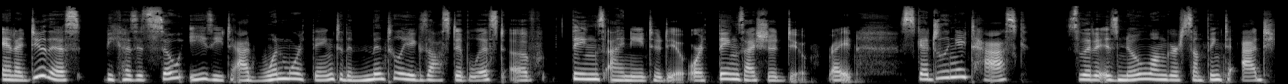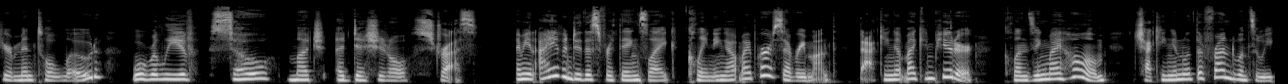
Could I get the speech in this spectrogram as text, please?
And I do this because it's so easy to add one more thing to the mentally exhaustive list of things I need to do or things I should do, right? Scheduling a task so that it is no longer something to add to your mental load will relieve so much additional stress. I mean, I even do this for things like cleaning out my purse every month, backing up my computer, cleansing my home, checking in with a friend once a week.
